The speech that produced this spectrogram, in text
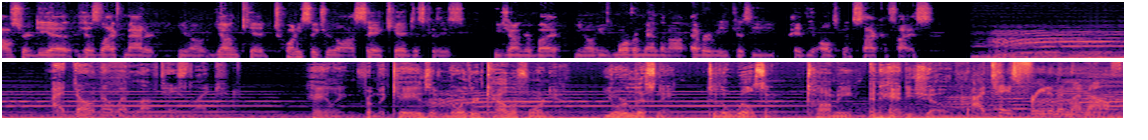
Officer Dia, his life mattered. You know, young kid, 26 years old. I'll say a kid just because he's he's younger, but you know, he's more of a man than I'll ever be because he paid the ultimate sacrifice. I don't know what love tastes like. Hailing from the caves of Northern California, you're listening to the Wilson, Tommy, and Handy Show. I taste freedom in my mouth.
